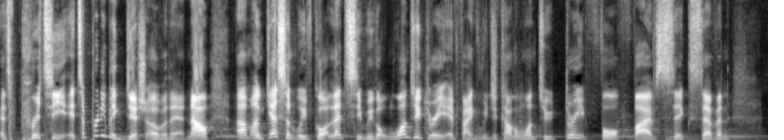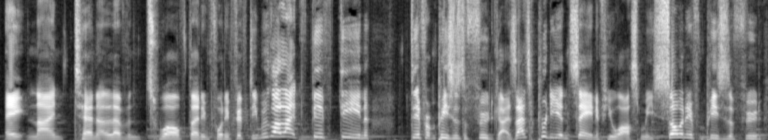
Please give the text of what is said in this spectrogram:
It's pretty it's a pretty big dish over there. Now um i'm guessing we've got let's see we got one two three. In fact we just count on one two three four five six seven 8, 9, 10, 11, 12, 13, 14, 15. We've got like 15 different pieces of food, guys. That's pretty insane if you ask me. So many different pieces of food.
